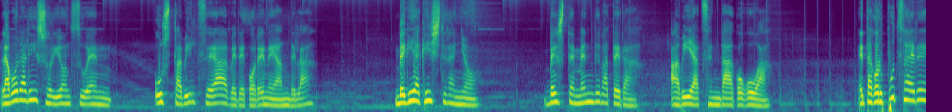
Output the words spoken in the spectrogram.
laborari zorion zuen ustabiltzea bere gorenean dela, begiak isteraino, beste mende batera abiatzen da gogoa, eta gorputza ere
